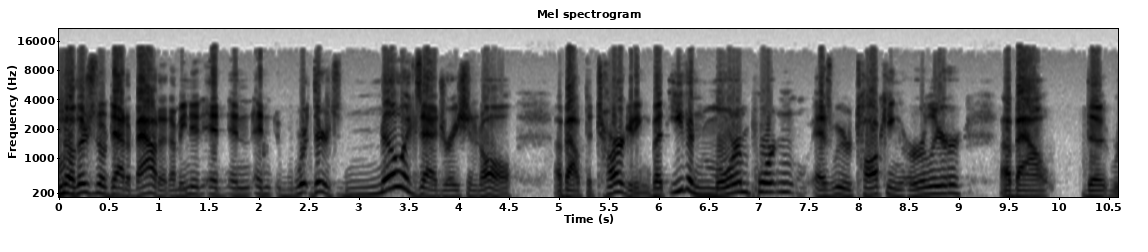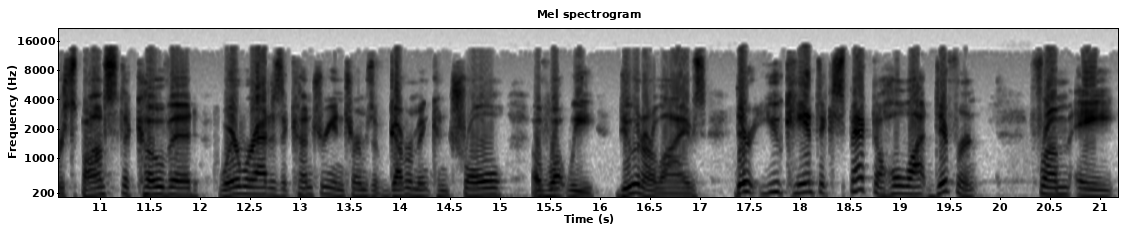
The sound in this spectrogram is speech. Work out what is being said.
No, there's no doubt about it. I mean, it, and and there's no exaggeration at all about the targeting. But even more important, as we were talking earlier about the response to COVID, where we're at as a country in terms of government control of what we do in our lives, there you can't expect a whole lot different from a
